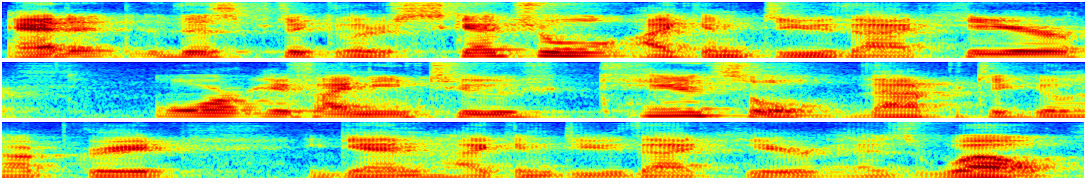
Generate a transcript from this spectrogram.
edit this particular schedule, I can do that here. Or if I need to cancel that particular upgrade, Again, I can do that here as well.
